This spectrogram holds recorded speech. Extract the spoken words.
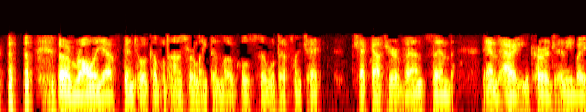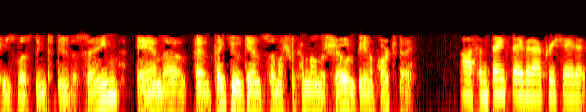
uh, Raleigh, I've been to a couple times for LinkedIn locals, so we'll definitely check check out your events. And and I encourage anybody who's listening to do the same. And uh, and thank you again so much for coming on the show and being a part today. Awesome. Thanks, David. I appreciate it.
